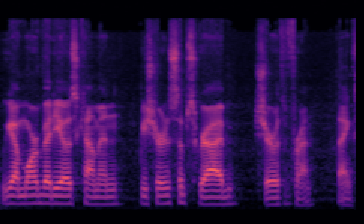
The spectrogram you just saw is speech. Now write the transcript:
We got more videos coming. Be sure to subscribe, share with a friend. Thanks.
